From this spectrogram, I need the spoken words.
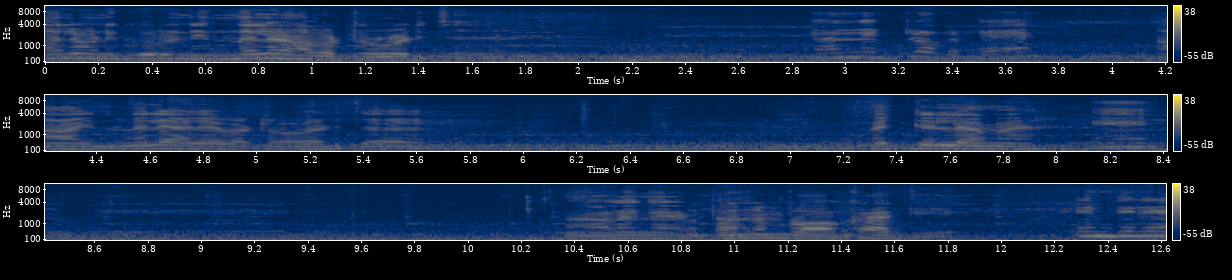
ഇരുപത്തിനാല് മണിക്കൂർ കൊണ്ട് ഇന്നലെയാണോ പെട്രോൾ അടിച്ചത്? ആ ഇന്നലെ അല്ലേ പെട്രോൾ അടിച്ചത്. പറ്റില്ല അമ്മേ. നാളെ ബ്ലോക്ക് ആക്കി. എന്തിന്?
